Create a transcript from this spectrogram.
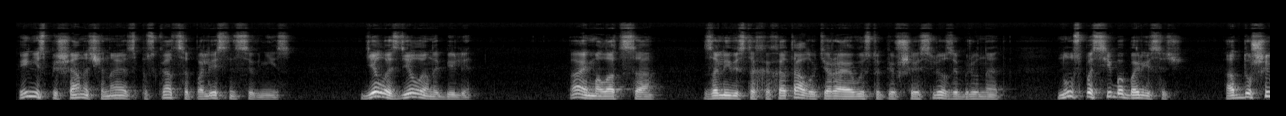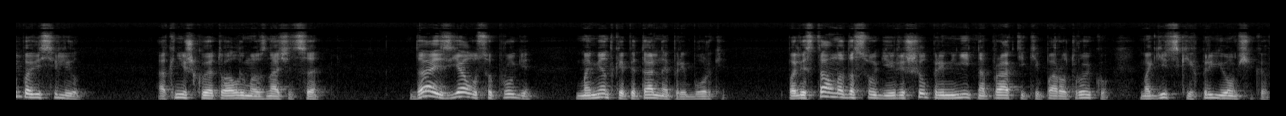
и не спеша начинает спускаться по лестнице вниз. Дело сделано, Билли. Ай, молодца! Заливисто хохотал, утирая выступившие слезы брюнет. Ну, спасибо, Борисыч. От души повеселил. А книжку эту Алымов, значится, да, изъял у супруги в момент капитальной приборки. Полистал на досуге и решил применить на практике пару-тройку магических приемщиков,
